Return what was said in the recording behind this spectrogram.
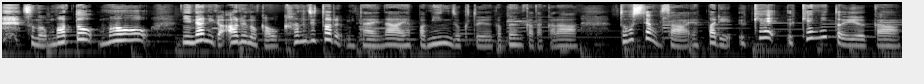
その間と間を、に何があるのかを感じ取るみたいな、やっぱ民族というか文化だから、どうしてもさやっぱり受け受け身というか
